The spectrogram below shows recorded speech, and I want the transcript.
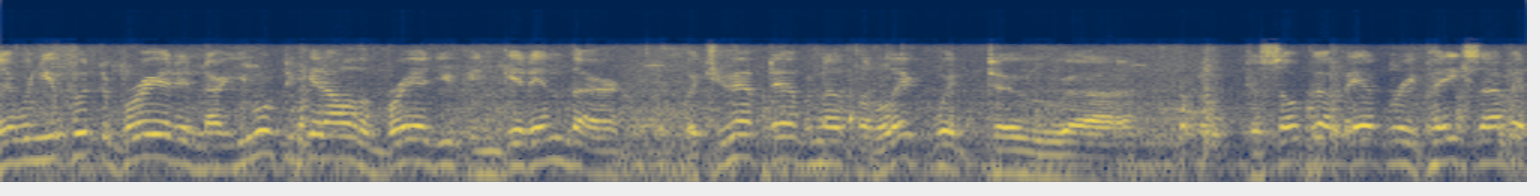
See, when you put the bread in there, you want to get all the bread you can get in there, but you have to have enough of liquid to uh, to soak up every piece of it.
